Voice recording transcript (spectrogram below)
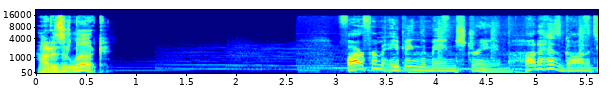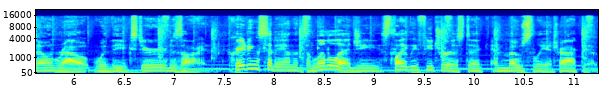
How does it look? Far from aping the mainstream, Honda has gone its own route with the exterior design, creating a sedan that's a little edgy, slightly futuristic, and mostly attractive,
